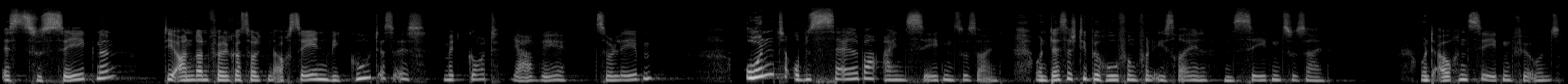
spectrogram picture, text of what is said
es zu segnen. Die anderen Völker sollten auch sehen, wie gut es ist, mit Gott, Jahweh, zu leben und um selber ein Segen zu sein. Und das ist die Berufung von Israel, ein Segen zu sein und auch ein Segen für uns.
